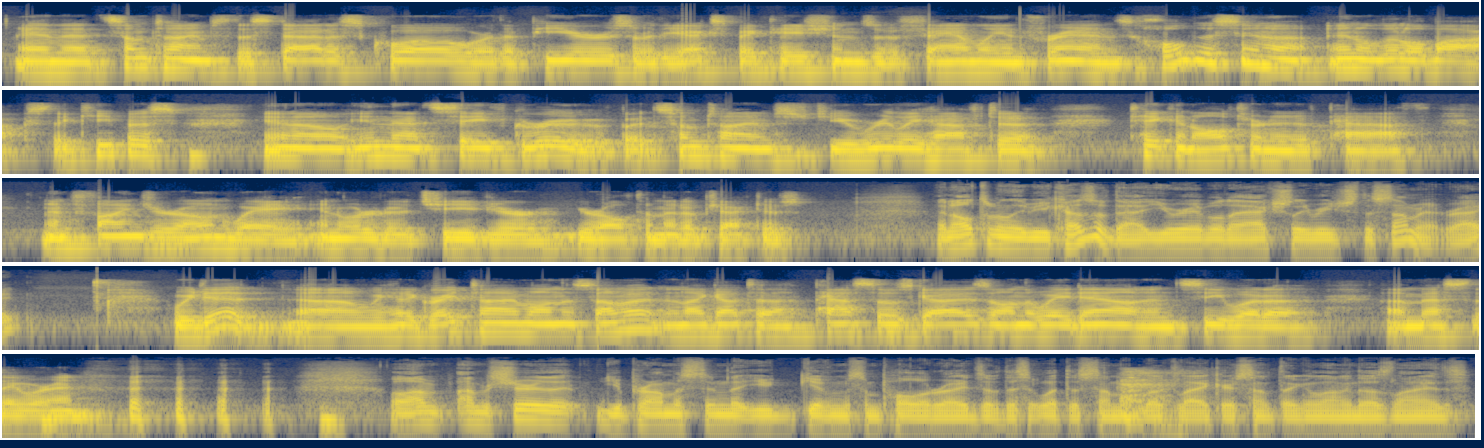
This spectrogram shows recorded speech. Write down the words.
And that sometimes the status quo or the peers or the expectations of family and friends hold us in a in a little box. They keep us, you know, in that safe groove. But sometimes you really have to take an alternative path and find your own way in order to achieve your your ultimate objectives. And ultimately, because of that, you were able to actually reach the summit, right? We did. Uh, we had a great time on the summit, and I got to pass those guys on the way down and see what a, a mess they were in. well, I'm, I'm sure that you promised them that you'd give them some Polaroids of this, what the summit looked like, or something along those lines.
